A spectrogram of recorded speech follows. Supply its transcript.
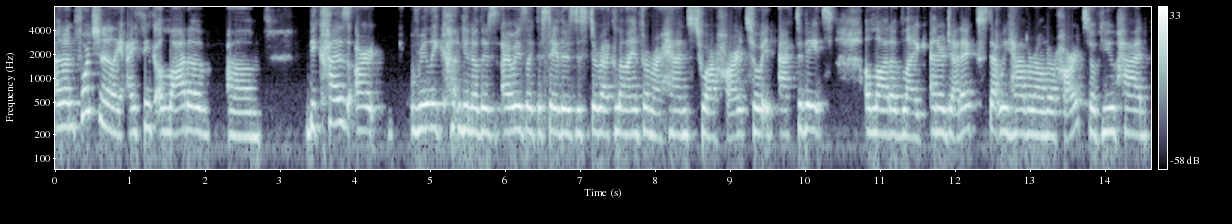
And unfortunately i think a lot of um, because art really you know there's i always like to say there's this direct line from our hands to our heart so it activates a lot of like energetics that we have around our heart. So if you had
